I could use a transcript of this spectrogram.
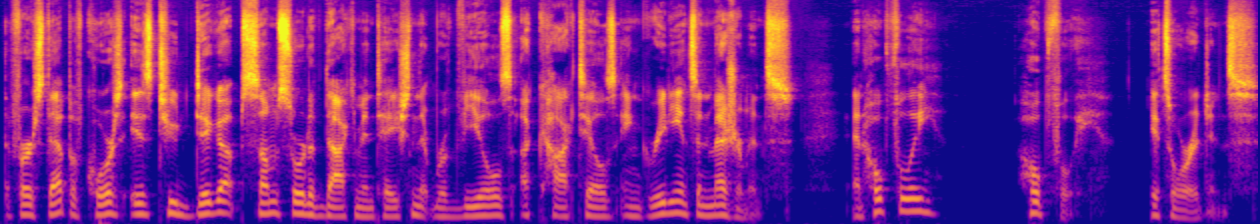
The first step, of course, is to dig up some sort of documentation that reveals a cocktail's ingredients and measurements, and hopefully, hopefully, its origins.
